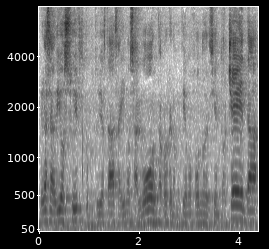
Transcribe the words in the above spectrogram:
Gracias a Dios Swift, como tú ya estabas ahí, nos salvó, te acuerdas que nos metíamos fondos de 180,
